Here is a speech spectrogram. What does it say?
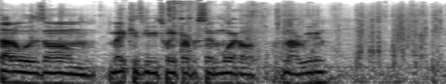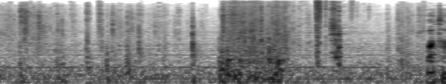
I thought it was, um, medkits give you 25% more health. I'm not reading. Water.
